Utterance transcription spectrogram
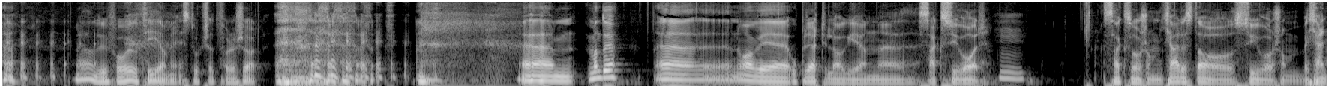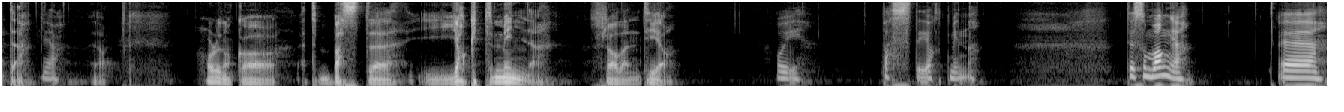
ja, du får jo tida mi stort sett for deg sjøl. um, men du, uh, nå har vi operert i lag i en eh, seks-syv år. Seks år som kjærester og syv år som bekjente. Ja. Ja. Har du noe, et beste jaktminne fra den tida? Oi. Beste jaktminne. Det er så mange. Eh,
